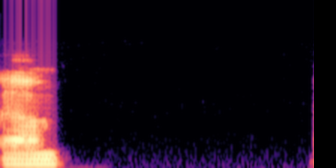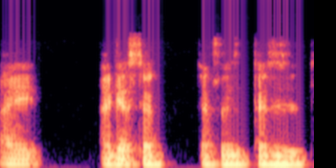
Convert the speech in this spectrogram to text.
Um, I I guess that that was that is it.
